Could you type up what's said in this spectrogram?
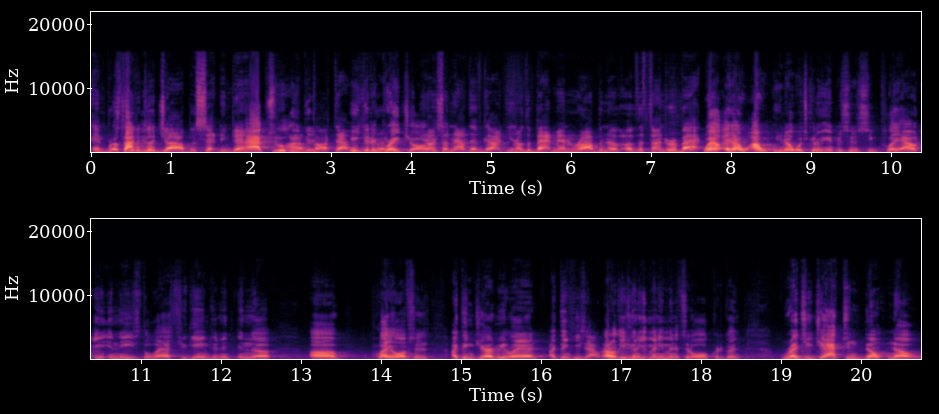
And Brooks did a me." good job of setting him down. Absolutely I did a- thought that he did a great job. You know, and so now they've got you know the Batman and Robin of, of the Thunder are back. Well, and I, I, you know what's going to be interesting to see play out in, in these the last few games in, in the uh, playoffs is I think Jeremy Lamb, I think he's out. I don't think he's going to get many minutes at all. Critically, Reggie Jackson, don't know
